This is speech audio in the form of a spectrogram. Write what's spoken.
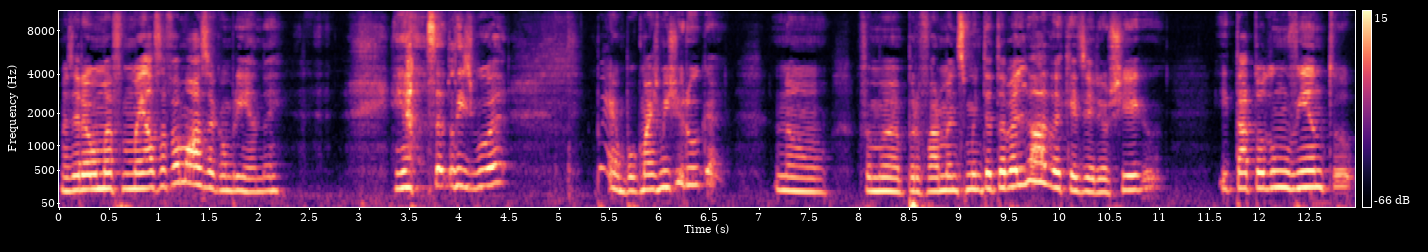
Mas era uma, uma Elsa famosa, compreendem? A Elsa de Lisboa é um pouco mais michuruca. Não, foi uma performance muito atabalhada, quer dizer, eu chego e está todo um vento,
